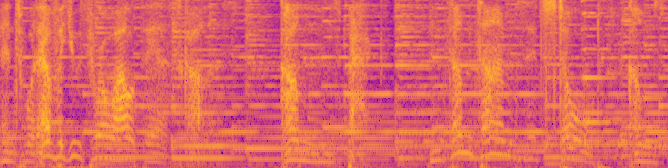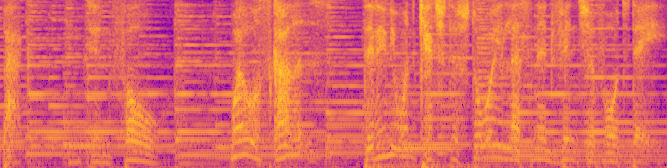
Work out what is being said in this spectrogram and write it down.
and whatever you throw out there, scholars, comes back. And sometimes it's told comes back in tenfold. Well, scholars, did anyone catch the story lesson adventure for today?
